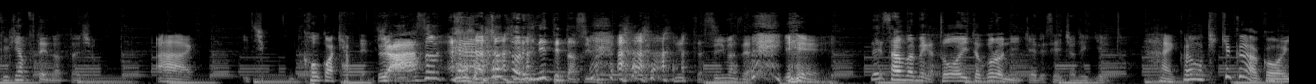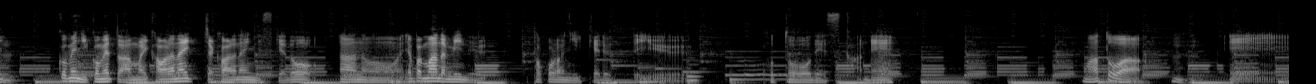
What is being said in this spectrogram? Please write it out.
副キャプテンだったでしょ。ああ一高校はキャプテンでしうわーそっかちょっと俺ひねってたすいませんひねってたすいません。たいえいえで3番目が遠いところに行ける成長できると。はい、これも結局はこう1個目2個目とあんまり変わらないっちゃ変わらないんですけどあのやっぱりまだ見ぬところに行けるっていうことですかね、まあ、あとは、うん。えー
